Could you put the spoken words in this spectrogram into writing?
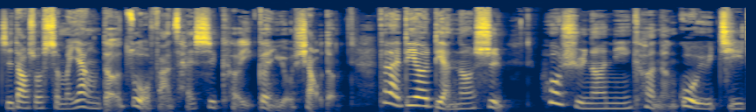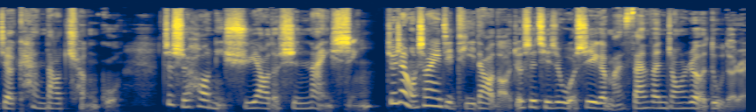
知道说什么样的做法才是可以更有效的。再来第二点呢是。或许呢，你可能过于急着看到成果，这时候你需要的是耐心。就像我上一集提到的，就是其实我是一个满三分钟热度的人，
